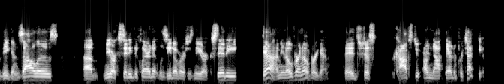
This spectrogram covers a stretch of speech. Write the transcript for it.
v. Gonzales, um, New York City declared it, Lozito versus New York City. Yeah, I mean, over and over again. It's just cops do, are not there to protect you.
